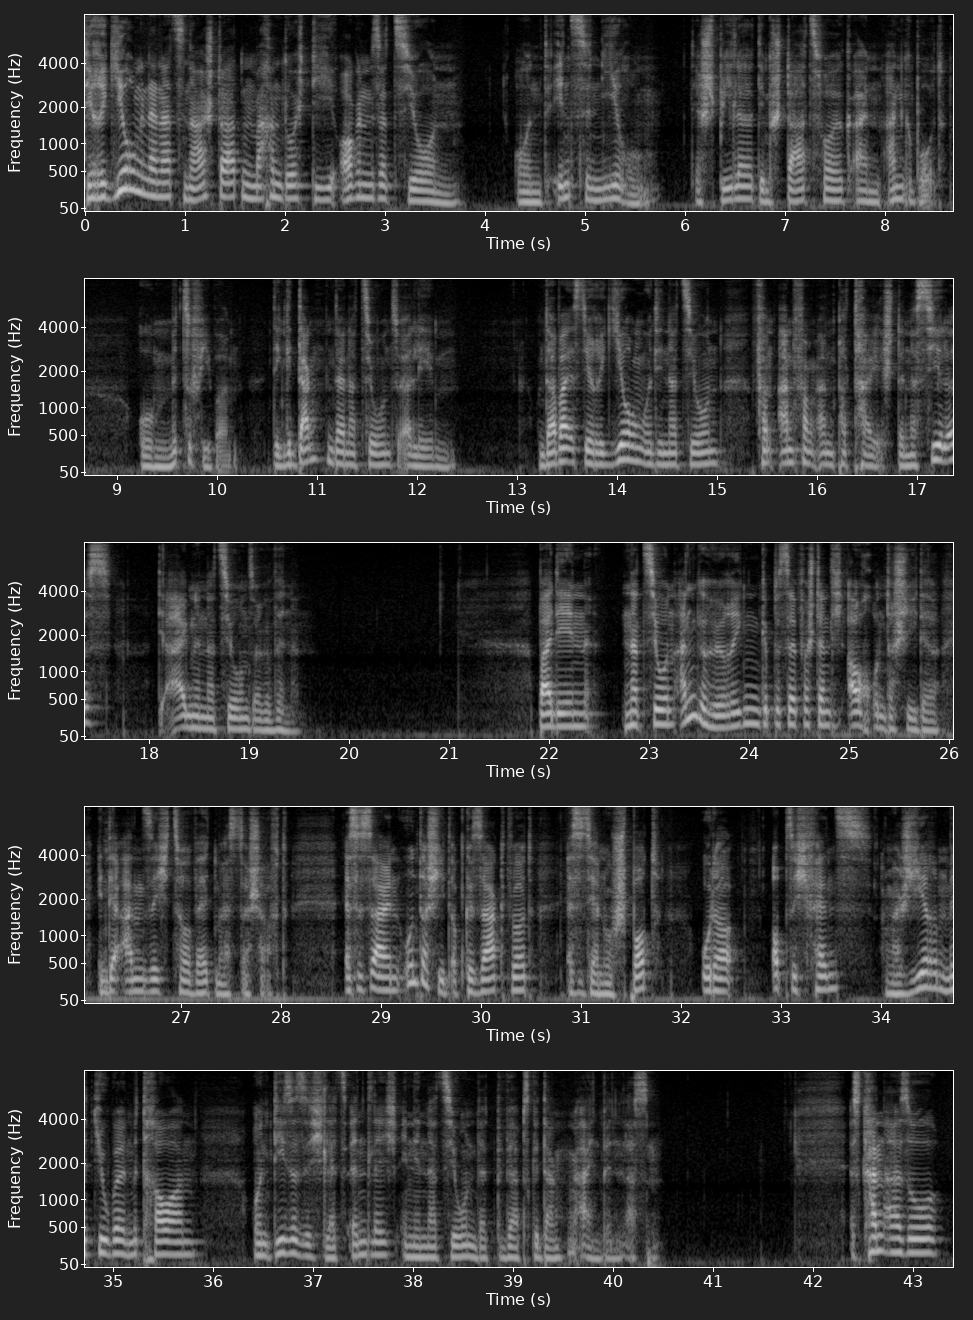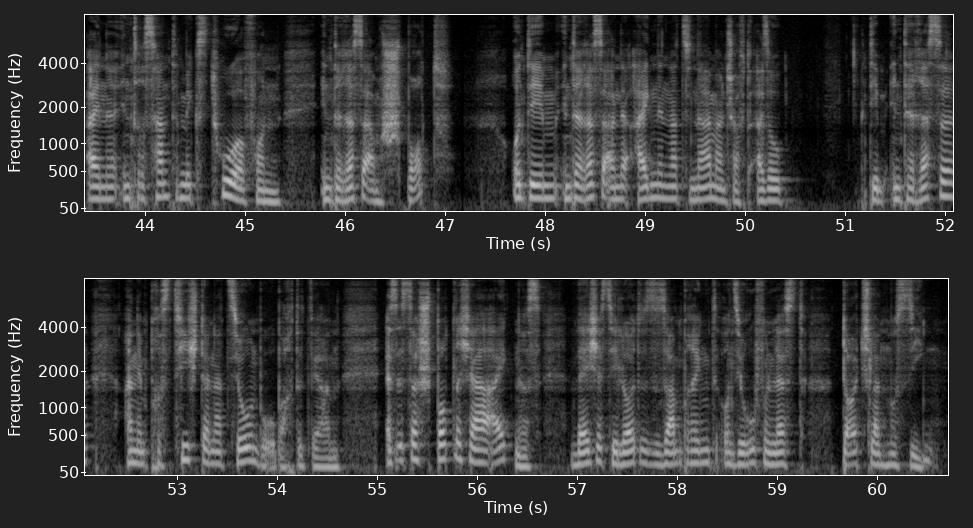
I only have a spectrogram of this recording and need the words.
Die Regierungen der Nationalstaaten machen durch die Organisation und Inszenierung der Spiele dem Staatsvolk ein Angebot, um mitzufiebern, den Gedanken der Nation zu erleben. Und dabei ist die Regierung und die Nation von Anfang an parteiisch, denn das Ziel ist, die eigene Nation soll gewinnen. Bei den Nationenangehörigen gibt es selbstverständlich auch Unterschiede in der Ansicht zur Weltmeisterschaft. Es ist ein Unterschied, ob gesagt wird, es ist ja nur Sport oder ob sich Fans engagieren, mitjubeln, mittrauern und diese sich letztendlich in den Nationenwettbewerbsgedanken einbinden lassen. Es kann also eine interessante Mixtur von Interesse am Sport und dem Interesse an der eigenen Nationalmannschaft, also dem Interesse an dem Prestige der Nation beobachtet werden. Es ist das sportliche Ereignis, welches die Leute zusammenbringt und sie rufen lässt, Deutschland muss siegen.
